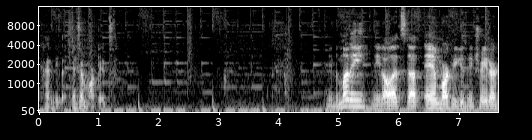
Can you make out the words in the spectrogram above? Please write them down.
Kind of need that into market. Need the money, need all that stuff, and market gives me trader.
